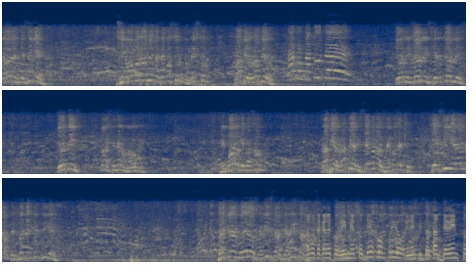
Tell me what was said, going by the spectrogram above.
Laura, el que sigue. Si no vamos rápido, perdemos turno. ¿Listo? Rápido, rápido. ¡Vamos, Matute! Jorlis, Jorlis, ¿quién es Jorlis? Jorlis. No, este es de la mamá. El mono, ¿qué pasó? Rápido, rápido, listémonos. Sabemos el tu. ¿Quién sigue, Laura? Después de quién sigue. Franklin Agudelo, se alista, se alista. Vamos a sacar el corregimiento de Juan Frío en este importante evento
